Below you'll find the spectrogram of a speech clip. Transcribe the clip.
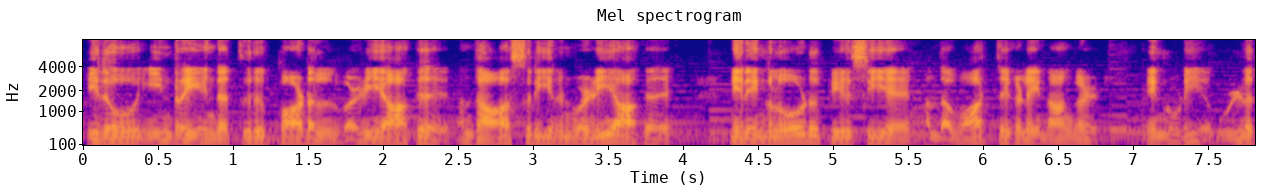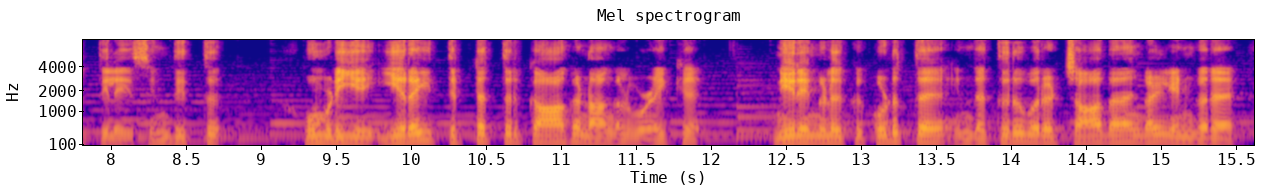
இதோ இன்றைய இந்த திருப்பாடல் வழியாக அந்த ஆசிரியரின் வழியாக நீர் எங்களோடு பேசிய அந்த வார்த்தைகளை நாங்கள் எங்களுடைய உள்ளத்திலே சிந்தித்து உம்முடைய இறை திட்டத்திற்காக நாங்கள் உழைக்க நீர் எங்களுக்கு கொடுத்த இந்த திருவருட்சாதனங்கள் என்கிற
